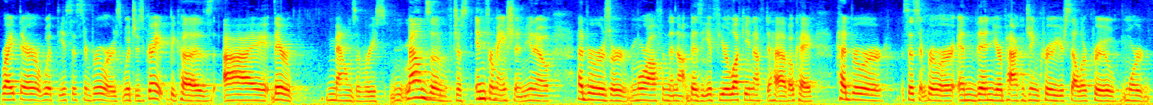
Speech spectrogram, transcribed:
right there with the assistant brewers, which is great because I they're mounds of res- mounds of just information. You know, head brewers are more often than not busy. If you're lucky enough to have okay, head brewer, assistant brewer, and then your packaging crew, your cellar crew, more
